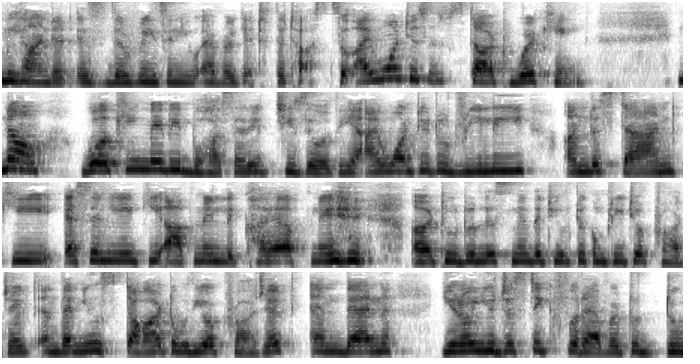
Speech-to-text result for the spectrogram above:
behind it is the reason you ever get the task. So i want you to start working now working में भी बहुत सारी चीज़ें होती हैं। I want you to really understand कि ऐसे नहीं है कि आपने लिखा है अपने टू डू लिस्ट में that you to complete your project and then you start with your project and then you know you just take forever to do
